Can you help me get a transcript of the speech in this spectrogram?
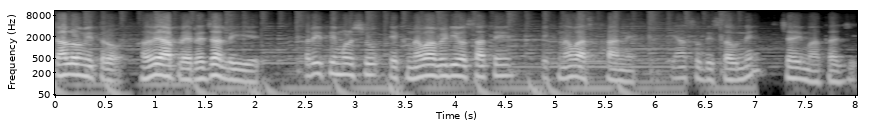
ચાલો મિત્રો, હવે આપણે રજા લઈએ. ફરીથી મળશું એક નવા વીડિયો સાથે એક નવા સ્થાને. ત્યાં સુધી સૌને જય માતાજી.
